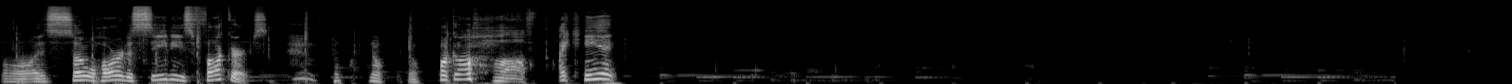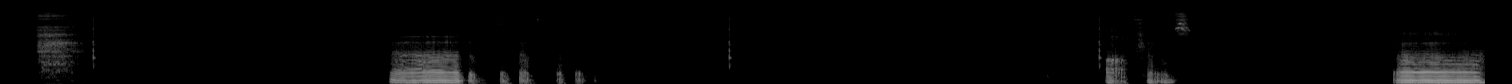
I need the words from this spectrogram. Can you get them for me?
Oh, it's so hard to see these fuckers. No, no, no. Fuck off. I can't. Uh, options. Uh,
